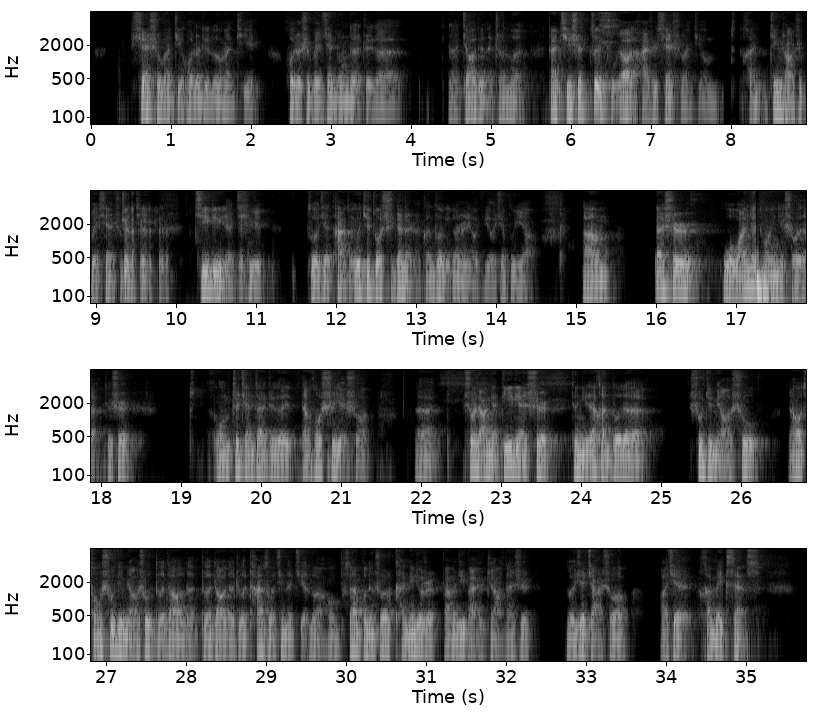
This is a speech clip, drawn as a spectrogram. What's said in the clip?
现实问题或者理论问题，或者是文献中的这个。呃，焦点的争论，但其实最主要的还是现实问题。我们很经常是被现实问题激励的去做一些探索，尤其做实证的人，可能做理论人有有一些不一样。嗯，但是我完全同意你说的，就是我们之前在这个等候室也说，呃，说两点。第一点是，就你的很多的数据描述，然后从数据描述得到的得到的这个探索性的结论，我虽然不能说肯定就是百分之一百是这样，但是有一些假说。而且很 make sense。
